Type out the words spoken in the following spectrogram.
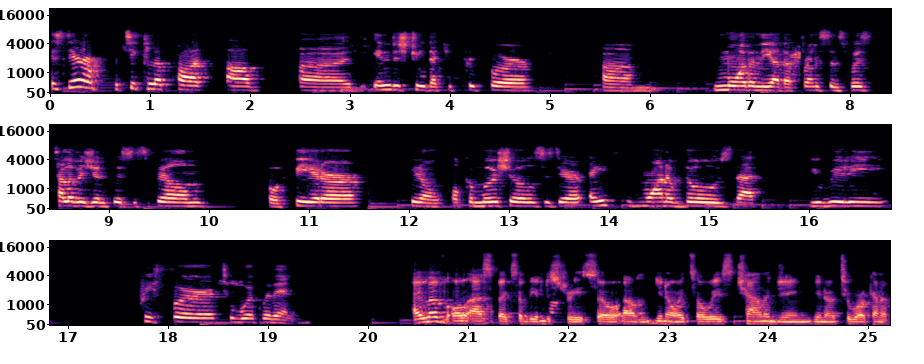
Is there a particular part of uh, the industry that you prefer um, more than the other? For instance, was television versus film or theater, you know, or commercials? Is there any one of those that you really prefer to work within? I love all aspects of the industry. So, um, you know, it's always challenging, you know, to work on a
